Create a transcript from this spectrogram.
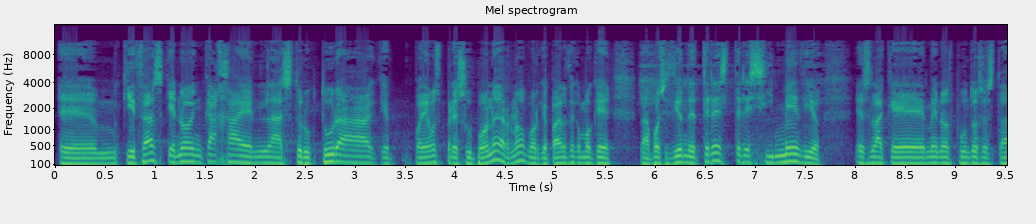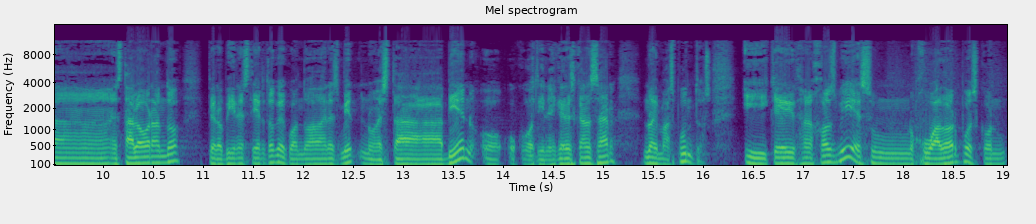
Eh, quizás que no encaja en la estructura que podíamos presuponer no porque parece como que la posición de tres tres y medio es la que menos puntos está logrando pero bien es cierto que cuando Adam Smith no está bien o, tiene que descansar no hay más puntos. Y Keith Hosby es un jugador pues con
